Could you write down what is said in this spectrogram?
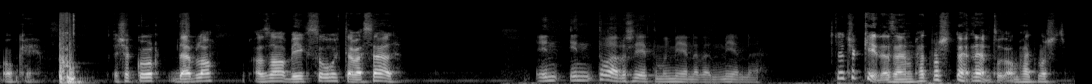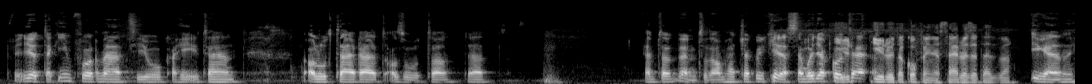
Oké. Okay. És akkor, Debla, az a végszó, hogy te veszel? Én, én továbbra sem értem, hogy miért ne, miért ne. Ja, csak kérdezem, hát most ne, nem tudom, hát most jöttek információk a héten, aludtál rád azóta, tehát nem, tudom, nem tudom, hát csak úgy kérdeztem, hogy akkor te... Ürült a koffein a szervezetedben. Igen,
